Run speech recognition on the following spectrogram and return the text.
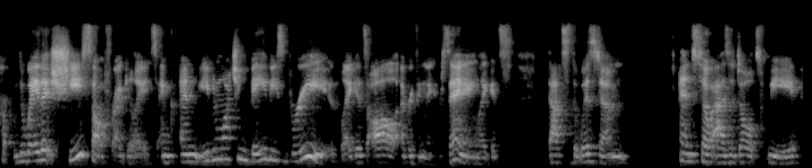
her, the way that she self-regulates and, and even watching babies breathe like it's all everything that you're saying like it's that's the wisdom and so as adults we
